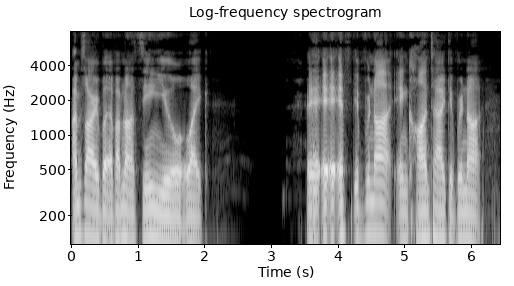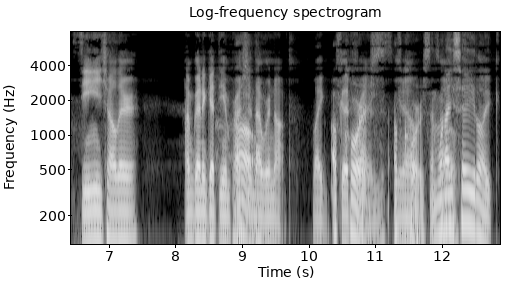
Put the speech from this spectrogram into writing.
I'm sorry, but if I'm not seeing you, like, eh. i- i- if if we're not in contact, if we're not seeing each other, I'm gonna get the impression Oh. that we're not like Of good course, friends. of know? course. And when I say like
